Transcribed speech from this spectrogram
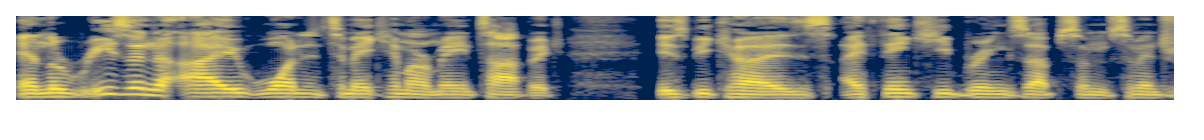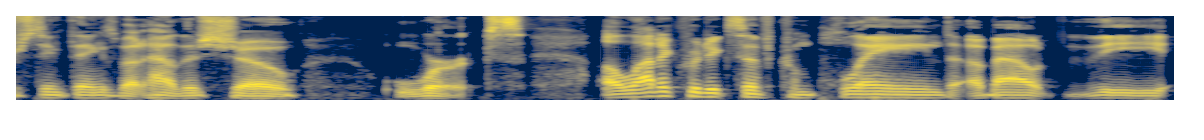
And the reason I wanted to make him our main topic is because I think he brings up some, some interesting things about how this show works. A lot of critics have complained about the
